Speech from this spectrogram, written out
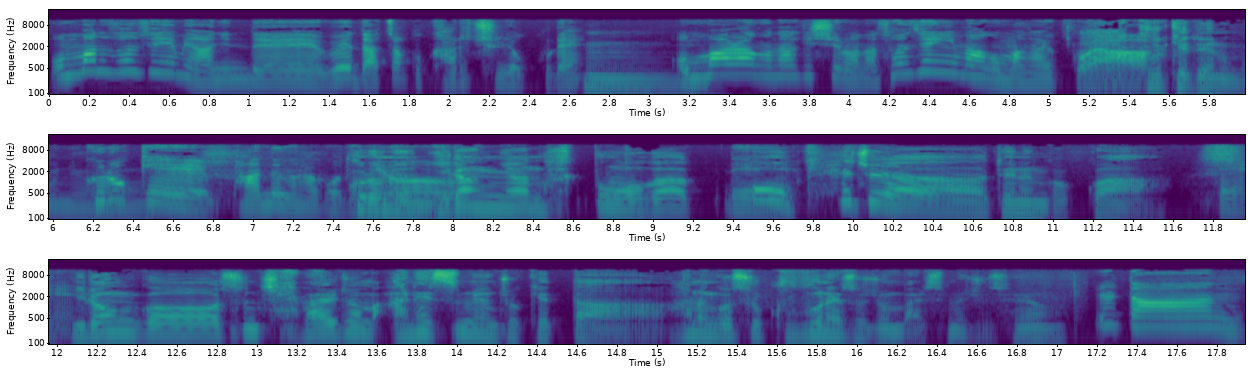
엄마는 선생님이 아닌데 왜 나 자꾸 가르치려고 그래? 음. 엄마랑은 하기 싫어. 나 선생님하고만 할 거야. 아, 그렇게 되는군요. 그렇게 반응을 하거든요. 그러면 1학년 학부모가 네. 꼭 해줘야 되는 것과 네. 이런 것은 제발 좀 안 했으면 좋겠다 하는 것을 구분해서 좀 말씀해 주세요. 일단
